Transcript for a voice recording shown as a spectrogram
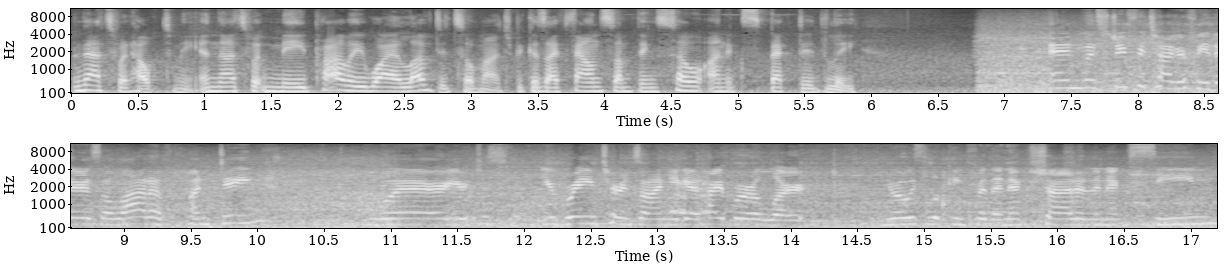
that's what helped me. And that's what made probably why I loved it so much because I found something so unexpectedly. And with street photography, there's a lot of hunting where you're just, your brain turns on, you get hyper alert. You're always looking for the next shot or the next scene.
